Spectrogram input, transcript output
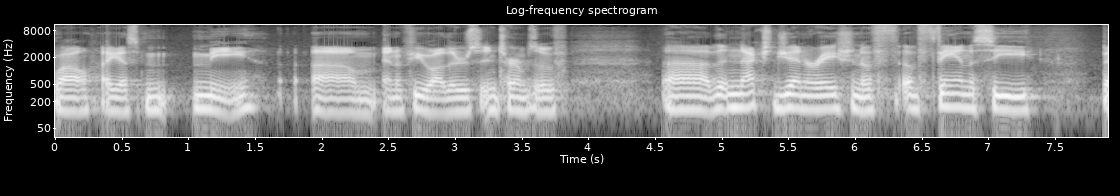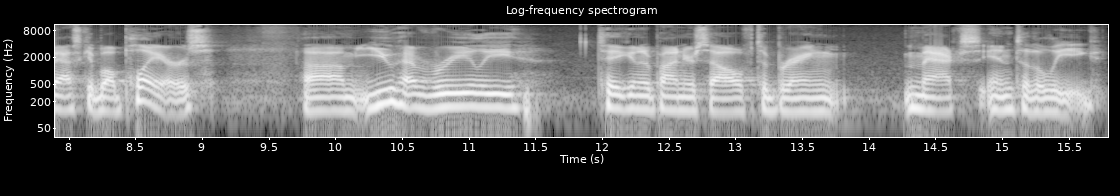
well, I guess m- me um, and a few others in terms of uh, the next generation of, of fantasy basketball players. Um, you have really taken it upon yourself to bring Max into the league.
